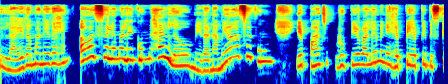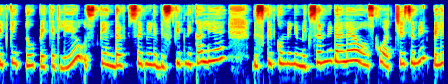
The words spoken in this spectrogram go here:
बिस्मिल्लाहिर्रहमानिर्रहीम अस्सलाम हेलो, मेरा नाम है आसिफ हूँ। ये पाँच रुपये वाले मैंने हैप्पी हैप्पी बिस्किट के दो पैकेट लिए, उसके अंदर से मैंने बिस्किट निकाल लिया है बिस्किट को मैंने मिक्सर में डाला है और उसको अच्छे से मैं पहले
